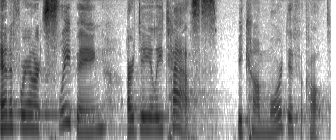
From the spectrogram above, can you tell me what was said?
And if we aren't sleeping, our daily tasks become more difficult.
